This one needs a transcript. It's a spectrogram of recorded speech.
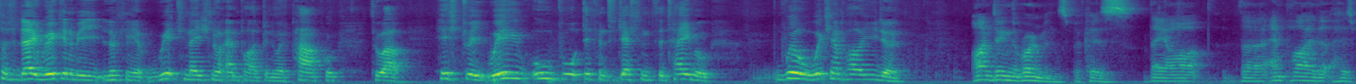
So today we're going to be looking at which nation or empire has been the most powerful throughout history. We all brought different suggestions to the table. Will, which empire are you doing? I'm doing the Romans because they are the empire that has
